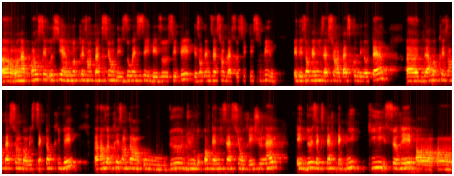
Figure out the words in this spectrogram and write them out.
Euh, on a pensé aussi à une représentation des OSC, des OCB, des organisations de la société civile et des organisations à base communautaire, euh, de la représentation dans le secteur privé, un représentant ou deux d'une organisation régionale et deux experts techniques qui seraient en,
